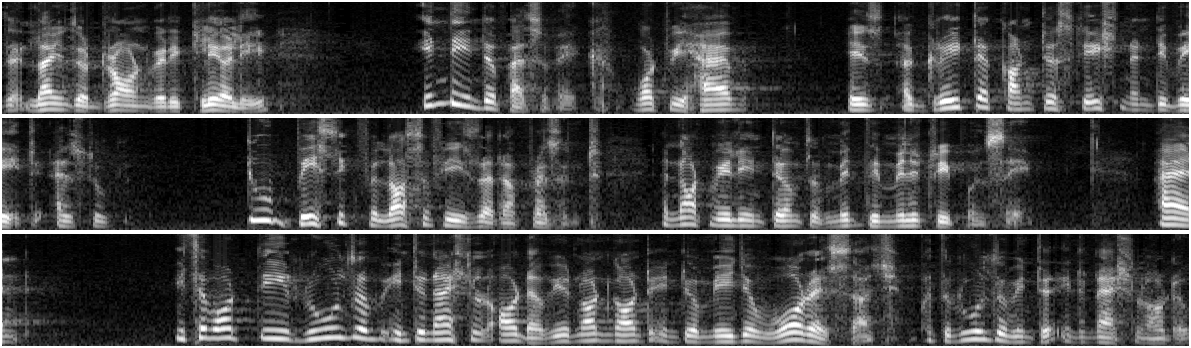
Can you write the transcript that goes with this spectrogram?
the lines are drawn very clearly, in the Indo-Pacific, what we have is a greater contestation and debate as to two basic philosophies that are present, and not really in terms of the military per se. And it's about the rules of international order. We have not gone into a major war as such, but the rules of inter international order.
